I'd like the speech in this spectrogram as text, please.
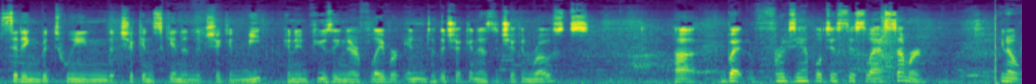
sitting between the chicken skin and the chicken meat and infusing their flavor into the chicken as the chicken roasts. Uh, but for example, just this last summer, you know,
